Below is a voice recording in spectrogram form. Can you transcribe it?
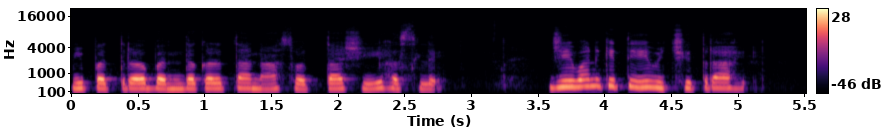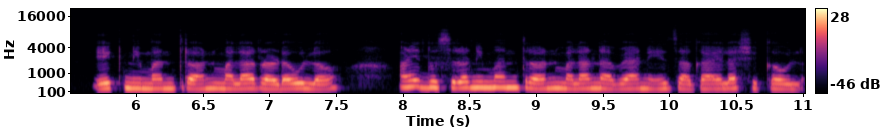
मी पत्र बंद करताना स्वतःशी हसले. जीवन किती विचित्र आहे. एक निमंत्रण मला रडवलं आणि दुसरं निमंत्रण मला नव्याने जगायला शिकवलं.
